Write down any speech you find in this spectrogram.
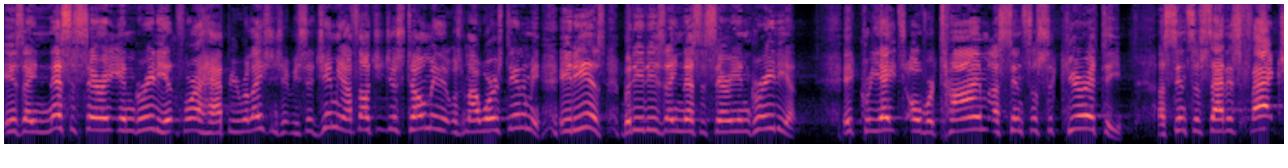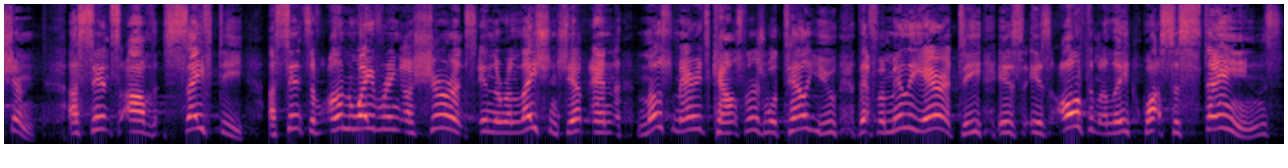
is a necessary ingredient for a happy relationship. You said, Jimmy, I thought you just told me that was my worst enemy. It is, but it is a necessary ingredient. It creates over time a sense of security, a sense of satisfaction, a sense of safety, a sense of unwavering assurance in the relationship. And most marriage counselors will tell you that familiarity is, is ultimately what sustains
